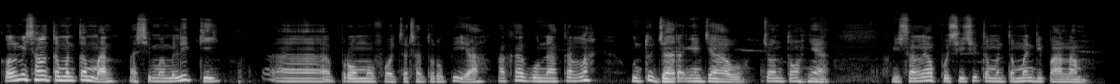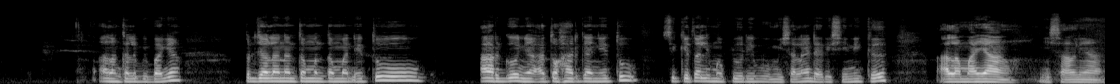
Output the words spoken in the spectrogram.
kalau misalnya teman-teman masih memiliki uh, promo voucher satu rupiah, maka gunakanlah untuk jarak yang jauh. Contohnya, Misalnya posisi teman-teman di Panam. Alangkah lebih banyak perjalanan teman-teman itu argonya atau harganya itu sekitar 50.000 misalnya dari sini ke Alamayang misalnya.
